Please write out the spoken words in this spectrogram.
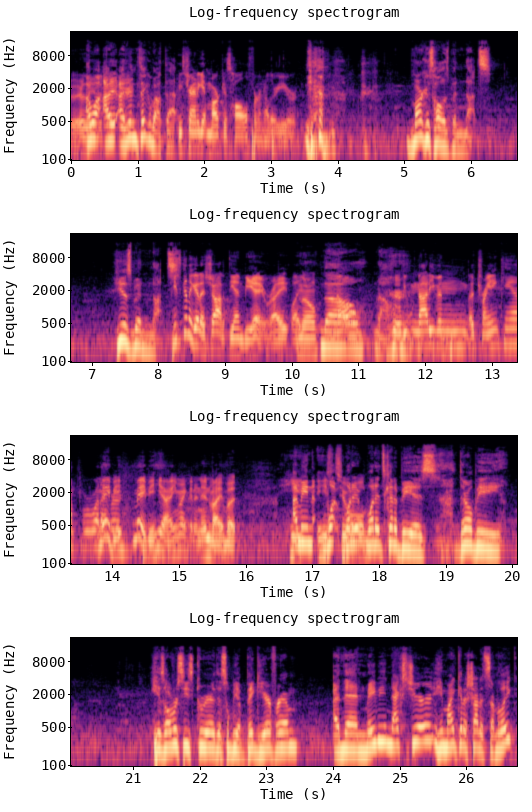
I, in wa- the I, I didn't think about that. He's trying to get Marcus Hall for another year. Marcus Hall has been nuts. He has been nuts. He's going to get a shot at the NBA, right? Like No. no, no. He- not even a training camp or whatever. Maybe, maybe, yeah, he might get an invite, but he, I mean, he's what too what, it, what it's going to be is there will be his overseas career. This will be a big year for him, and then maybe next year he might get a shot at summer league.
